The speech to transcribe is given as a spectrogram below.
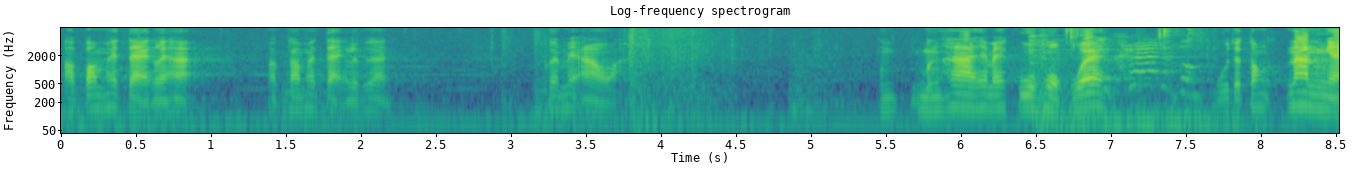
เอาป้อมให้แตกเลยฮะ เอาป้อมให้แตกเลยเพื่อน เพื่อนไม่เอาอะ มึงมึงห้าใช่ไหมกูหกเว้ย กูจะต้องนั่นไง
